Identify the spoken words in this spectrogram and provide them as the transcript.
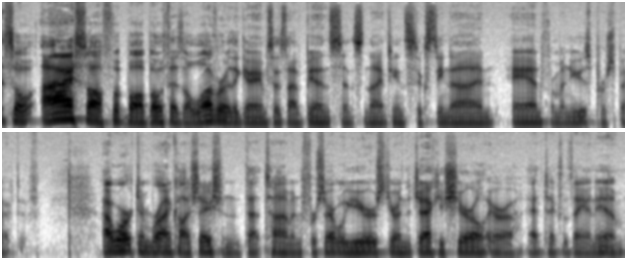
so I saw football both as a lover of the game, since I've been since 1969, and from a news perspective. I worked in Bryan College Station at that time, and for several years during the Jackie Sherrill era at Texas A&M.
